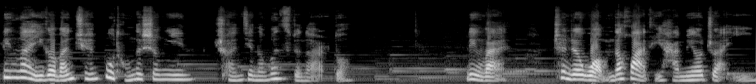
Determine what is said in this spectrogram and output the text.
另外一个完全不同的声音传进了温斯顿的耳朵。另外，趁着我们的话题还没有转移，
